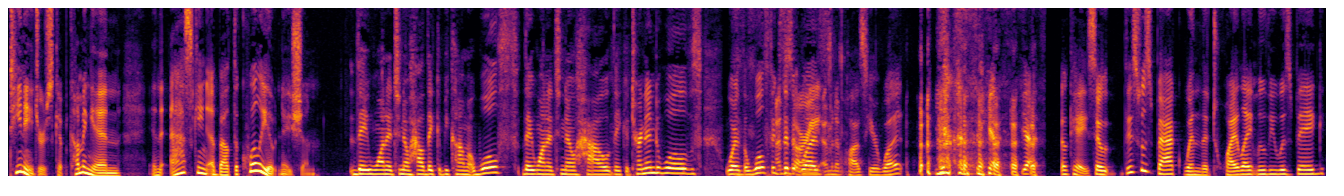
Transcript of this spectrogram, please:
teenagers kept coming in and asking about the Quileute Nation. They wanted to know how they could become a wolf. They wanted to know how they could turn into wolves, where the wolf exhibit I'm sorry, was. I'm going to pause here. What? yes, yes, yes. Okay, so this was back when the Twilight movie was big,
